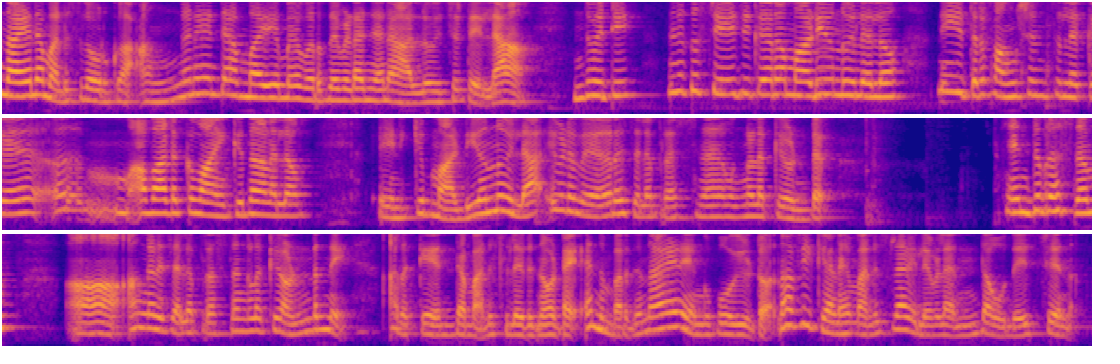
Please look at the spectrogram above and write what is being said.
നയന മനസ്സിലോർക്കുക അങ്ങനെ എന്റെ അമ്മായിയമ്മയെ വെറുതെ വിടാൻ ഞാൻ ആലോചിച്ചിട്ടില്ല. എന്തു പറ്റി? നിനക്ക് സ്റ്റേജിൽ കയറാൻ മടിയൊന്നുമില്ലല്ലോ? നീ ഇത്ര ഫങ്ഷൻസിലൊക്കെ അവാർഡൊക്കെ വാങ്ങിക്കുന്നതാണല്ലോ. എനിക്ക് മടിയൊന്നുമില്ല. ഇവിടെ വേറെ ചില പ്രശ്നങ്ങളൊക്കെ ഉണ്ട്. എന്ത് പ്രശ്നം? ആ അങ്ങനെ ചില പ്രശ്നങ്ങളൊക്കെ ഉണ്ടെന്നേ. അതൊക്കെ എന്റെ മനസ്സിലിരുന്നോട്ടെ എന്നും പറഞ്ഞ് നയനെ അങ്ങ് പോയിട്ടോ നഫിക്കാണെങ്കിൽ മനസ്സിലായില്ല ഇവിടെ എന്താ ഉദ്ദേശിച്ചതെന്ന്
